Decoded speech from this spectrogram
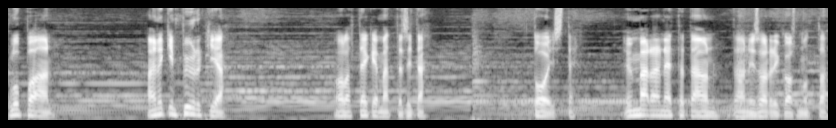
Lupaan ainakin pyrkiä olla tekemättä sitä toiste. Ymmärrän, että tämä on, tää on iso rikos, mutta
